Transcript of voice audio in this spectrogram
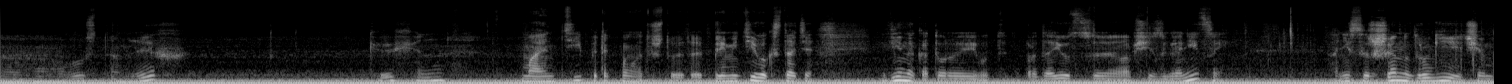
Ага. Кёхен. Майн тип. Я так понял, это что? Это примитива, кстати, вина, которые вот продаются вообще за границей, они совершенно другие, чем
